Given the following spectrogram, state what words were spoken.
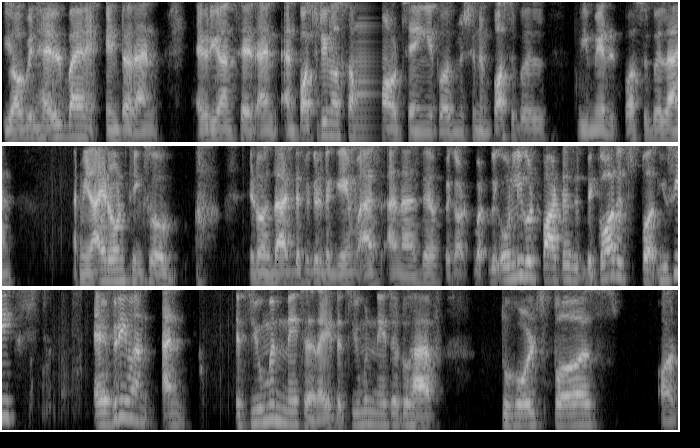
you have been held by Inter, and everyone said, and and Pochettino's come out saying it was mission impossible. We made it possible, and I mean, I don't think so. It was that difficult a game as and as they have picked out. But the only good part is because it's Spurs. You see, everyone and it's human nature, right? It's human nature to have to hold Spurs or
